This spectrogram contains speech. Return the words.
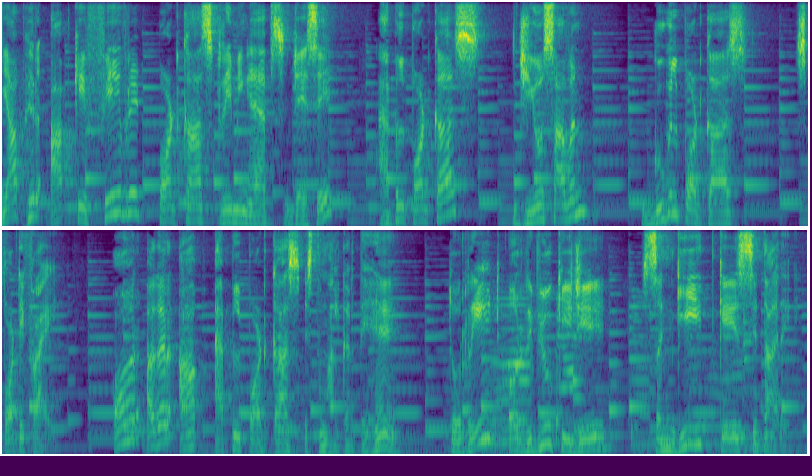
या फिर आपके फेवरेट पॉडकास्ट स्ट्रीमिंग एप्स जैसे Apple podcast Jio Saavn Google podcast Spotify और अगर आप एप्पल पॉडकास्ट इस्तेमाल करते हैं तो रेट और रिव्यू कीजिए संगीत के सितारे।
